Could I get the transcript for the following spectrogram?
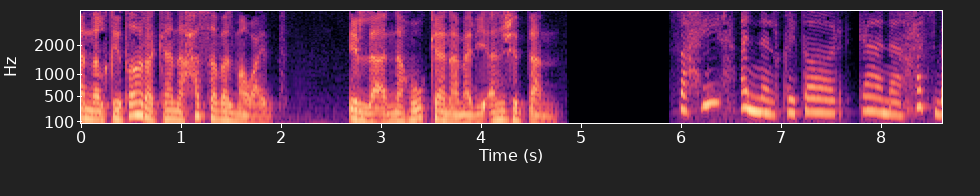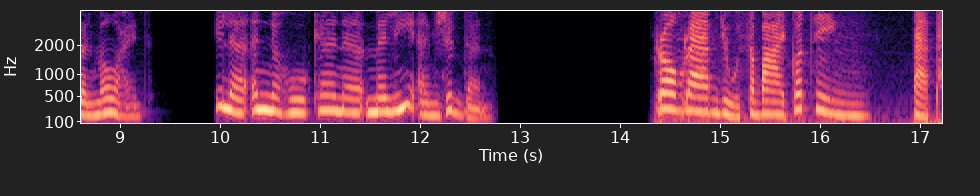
أن القطار كان حسب الموعد إلا أنه كان مليئا جدا صحيح أن القطار كان حسب الموعد إلى أنه كان مليئا جدا โรงแรมอยู่สบายก็จริง แต่แพ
